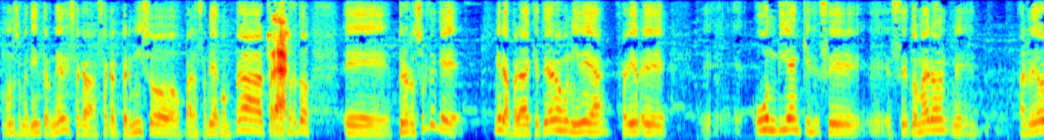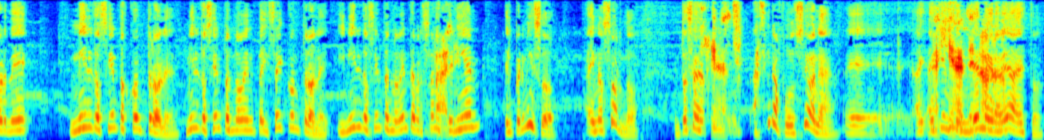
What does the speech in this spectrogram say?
uno se metía a internet y saca, saca el permiso para salir a comprar, para, todo. Eh, pero resulta que, mira, para que te hagas una idea, Javier, eh, eh, hubo un día en que se, se tomaron alrededor de 1.200 controles, 1.296 controles y 1.290 personas tenían el permiso en Osorno. Entonces, así no funciona. Eh, hay, que entender la gravedad de esto.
